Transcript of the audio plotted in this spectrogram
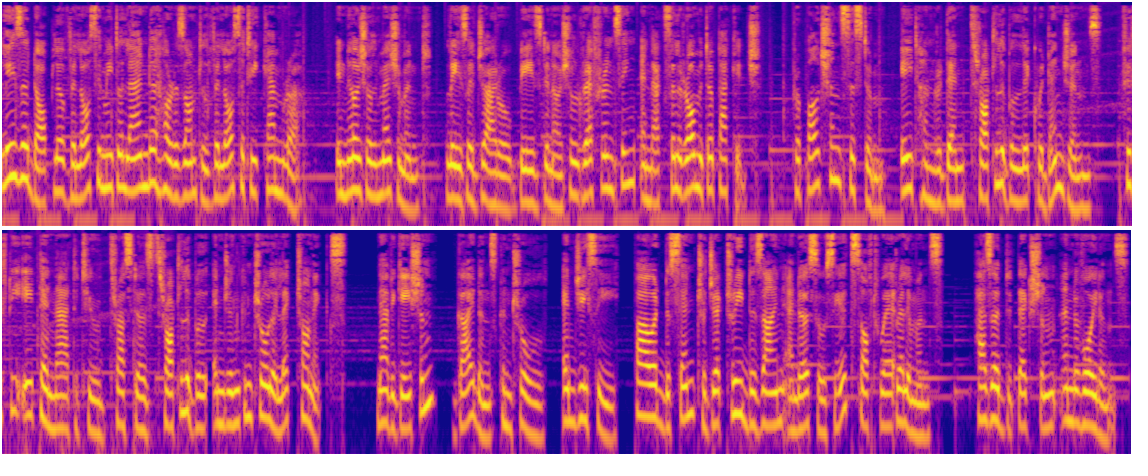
laser Doppler velocimeter lander horizontal velocity camera, inertial measurement, laser gyro-based inertial referencing and accelerometer package, propulsion system, 810 throttleable liquid engines, 5810 attitude thrusters throttleable engine control electronics, navigation, guidance control, NGC, powered descent trajectory design and associate software elements. Hazard detection and avoidance,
